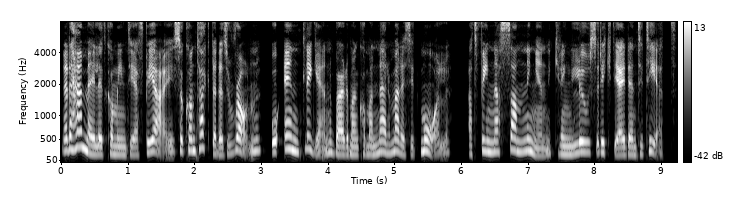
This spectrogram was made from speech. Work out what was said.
När det här mejlet kom in till FBI så kontaktades Ron och äntligen började man komma närmare sitt mål, att finna sanningen kring Lous riktiga identitet.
